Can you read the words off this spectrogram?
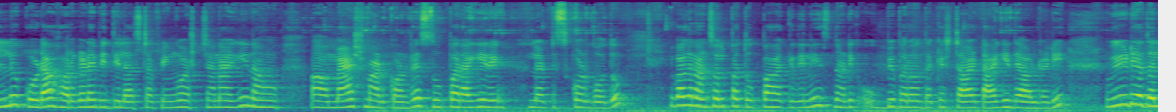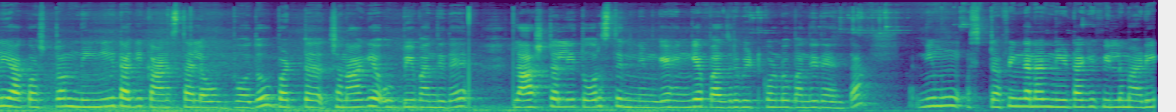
ಎಲ್ಲೂ ಕೂಡ ಹೊರಗಡೆ ಬಿದ್ದಿಲ್ಲ ಸ್ಟಫಿಂಗು ಅಷ್ಟು ಚೆನ್ನಾಗಿ ನಾವು ಮ್ಯಾಶ್ ಮಾಡಿಕೊಂಡ್ರೆ ಸೂಪರಾಗಿ ಲಟ್ಟಿಸ್ಕೊಳ್ಬೋದು. ಇವಾಗ ನಾನು ಸ್ವಲ್ಪ ತುಪ್ಪ ಹಾಕಿದ್ದೀನಿ. ನೋಡಿ, ಉಬ್ಬಿ ಬರೋದಕ್ಕೆ ಸ್ಟಾರ್ಟ್ ಆಗಿದೆ ಆಲ್ರೆಡಿ ವೀಡಿಯೋದಲ್ಲಿ ಯಾಕೋ ಅಷ್ಟೊಂದು ನೀಟಾಗಿ ಕಾಣಿಸ್ತಾ ಇಲ್ಲ ಉಬ್ಬೋದು ಬಟ್ ಚೆನ್ನಾಗೇ ಉಬ್ಬಿ ಬಂದಿದೆ. ಲಾಸ್ಟಲ್ಲಿ ತೋರಿಸ್ತೀನಿ ನಿಮಗೆ ಹೆಂಗೆ ಪದ್ರ ಬಿಟ್ಕೊಂಡು ಬಂದಿದೆ ಅಂತ. ನೀವು ಸ್ಟಫಿಂಗನ್ನು ನೀಟಾಗಿ ಫಿಲ್ ಮಾಡಿ,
